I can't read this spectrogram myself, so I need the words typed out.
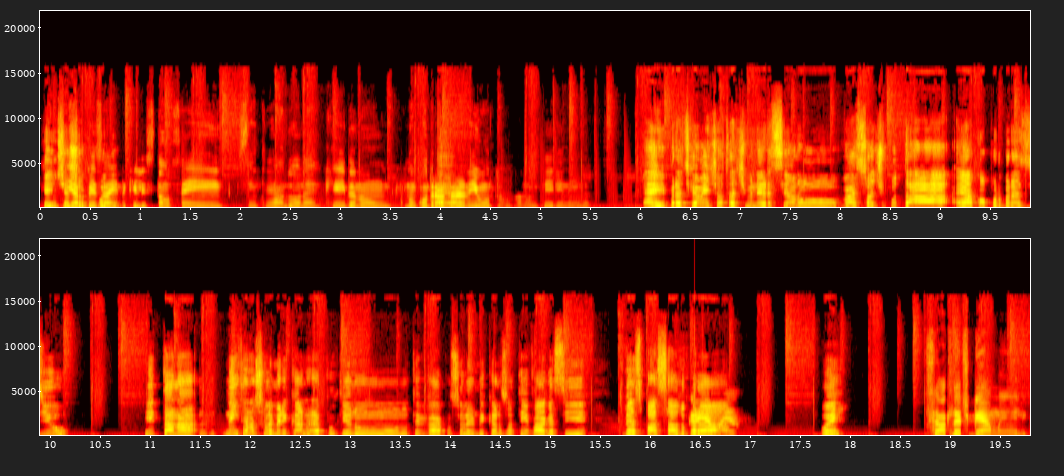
Que a gente E achou apesar que ainda que eles estão sem, sem treinador, né? Que ainda não, não contrataram É. nenhum, estão usando o interino ainda. É, e praticamente o Atlético Mineiro esse ano vai só disputar é, a Copa do Brasil e tá na. Nem tá na Sul-Americana, né? Porque não, não teve vaga pra Sul-Americana, só tem vaga se tivesse passado Ganhar pra. amanhã. Oi? Se o Atlético ganhar amanhã, ele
